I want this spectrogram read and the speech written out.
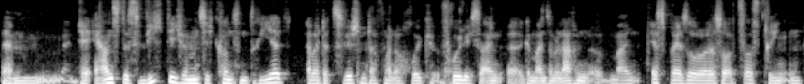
Ähm, der Ernst ist wichtig, wenn man sich konzentriert, aber dazwischen darf man auch ruhig fröhlich sein, äh, gemeinsam lachen, äh, mal ein Espresso oder so was trinken,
